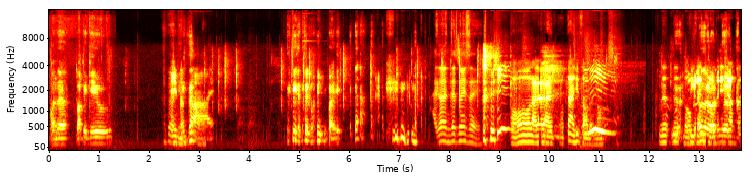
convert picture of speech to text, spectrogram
完了 barbecue，被的吧？这个 一百，海哥，你在追谁？哦，来来来，我带你去找人哦。那那楼梯那上，个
